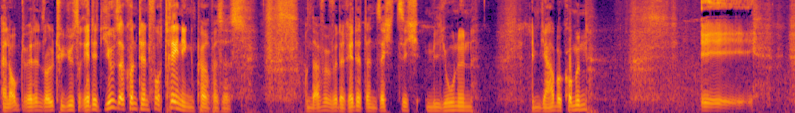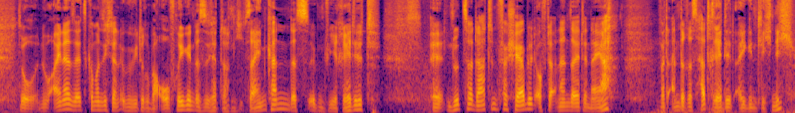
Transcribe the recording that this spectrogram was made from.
erlaubt werden soll to use Reddit User Content for Training Purposes. Und dafür würde Reddit dann 60 Millionen im Jahr bekommen. Äh, so, nur einerseits kann man sich dann irgendwie darüber aufregen, dass es ja doch nicht sein kann, dass irgendwie Reddit äh, Nutzerdaten verscherbelt. Auf der anderen Seite, naja, was anderes hat Reddit eigentlich nicht.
